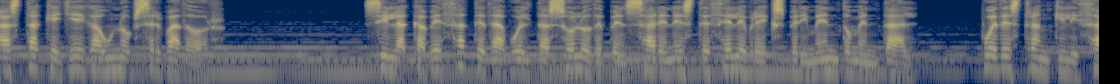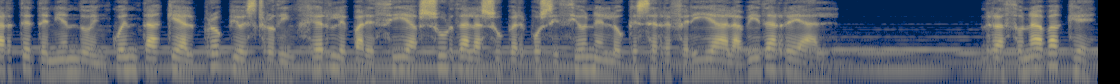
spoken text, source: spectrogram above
hasta que llega un observador. Si la cabeza te da vuelta solo de pensar en este célebre experimento mental, puedes tranquilizarte teniendo en cuenta que al propio Schrödinger le parecía absurda la superposición en lo que se refería a la vida real. Razonaba que,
